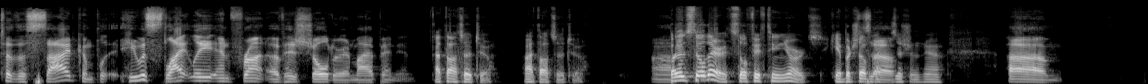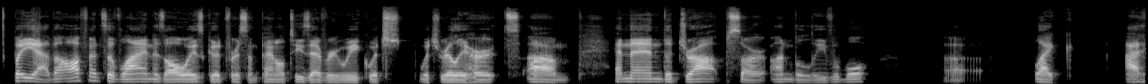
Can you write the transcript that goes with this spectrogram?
to the side. Complete. He was slightly in front of his shoulder, in my opinion. I thought so too. I thought so too. Um, but it's still there. It's still 15 yards. You can't put yourself so, in that position. Yeah. Um, but yeah, the offensive line is always good for some penalties every week, which which really hurts. Um, and then the drops are unbelievable. Uh, like I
